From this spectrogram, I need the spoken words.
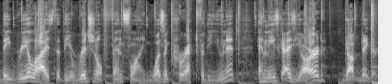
they realized that the original fence line wasn't correct for the unit, and these guys' yard got bigger.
